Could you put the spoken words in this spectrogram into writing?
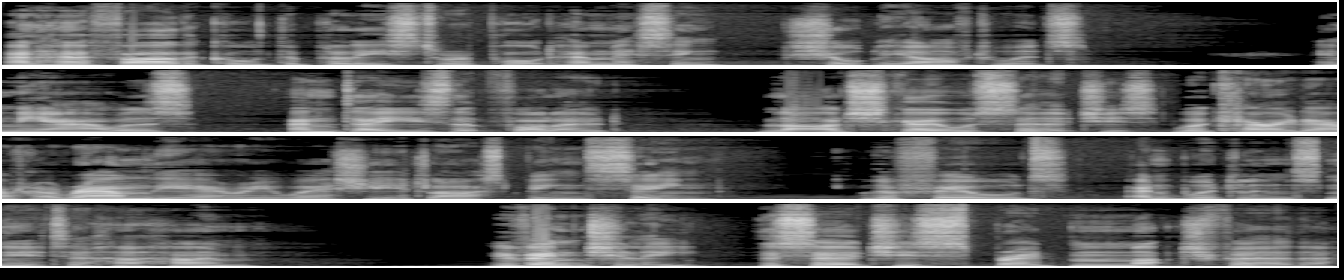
and her father called the police to report her missing shortly afterwards. In the hours and days that followed, large scale searches were carried out around the area where she had last been seen, the fields and woodlands near to her home. Eventually, the searches spread much further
